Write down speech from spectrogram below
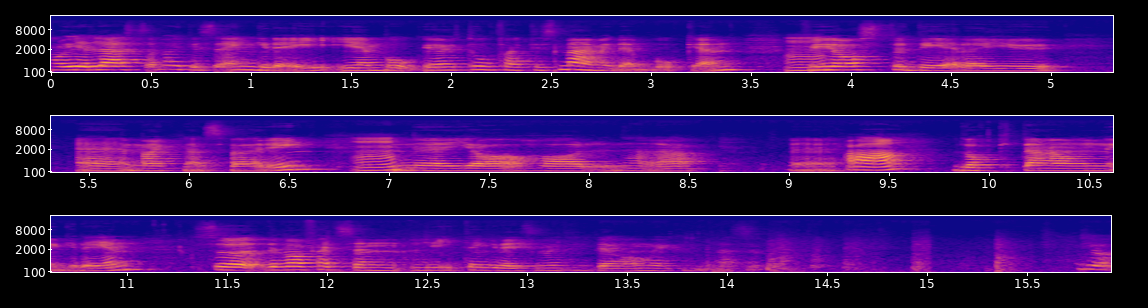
Och jag läste faktiskt en grej i en bok, jag tog faktiskt med mig den boken. För jag studerar ju eh, marknadsföring när jag har den här eh, Ja. lockdown-grejen. Så det var faktiskt en liten grej som jag tänkte om jag kunde läsa upp. Ja.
